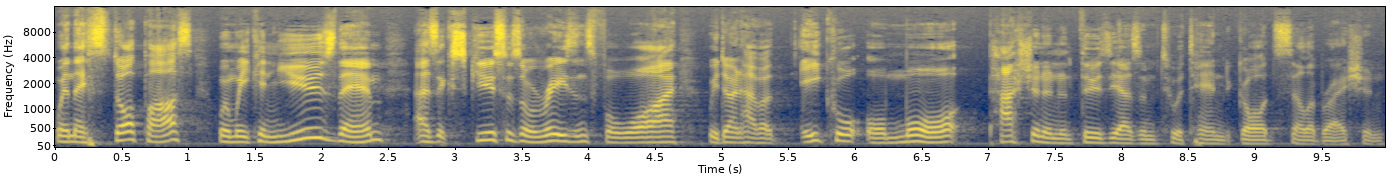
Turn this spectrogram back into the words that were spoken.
When they stop us, when we can use them as excuses or reasons for why we don't have an equal or more passion and enthusiasm to attend God's celebration.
